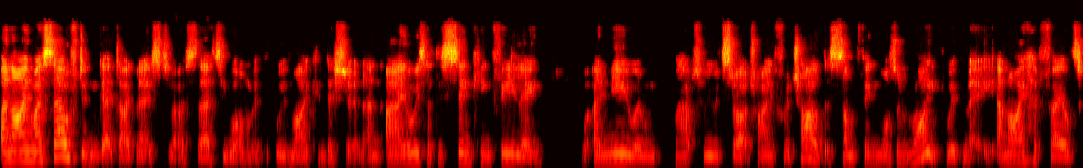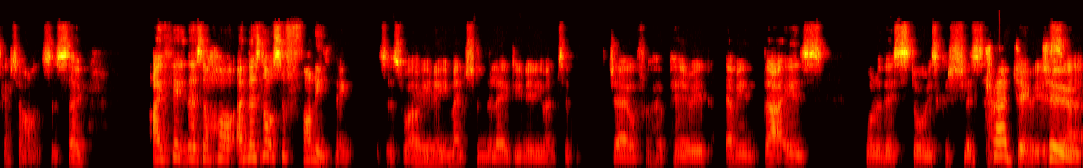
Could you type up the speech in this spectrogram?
and I myself didn't get diagnosed till I was 31 with, with my condition. And I always had this sinking feeling. I knew when perhaps we would start trying for a child that something wasn't right with me, and I had failed to get answers. So I think there's a whole, and there's lots of funny things as well. Mm. You know, you mentioned the lady who nearly went to jail for her period. I mean, that is one of those stories because she's tragic too.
